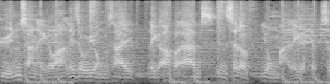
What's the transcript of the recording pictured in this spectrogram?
捲上嚟嘅話，你就會用晒你個 upper abs instead of 用埋你嘅 hips。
